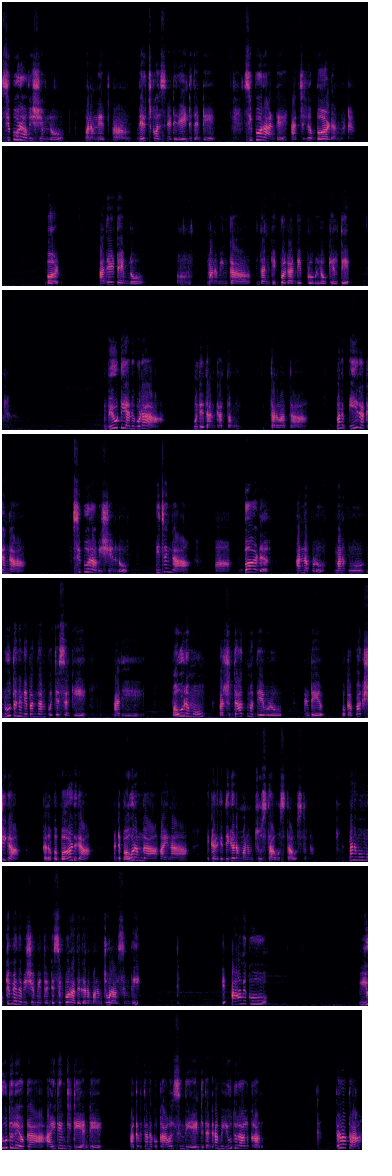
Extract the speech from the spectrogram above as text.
సిపోరా విషయంలో మనం నేర్ నేర్చుకోవాల్సినది ఏంటిదంటే సిపోరా అంటే యాక్చువల్గా బర్డ్ అన్నమాట. బర్డ్. అదే టైంలో మనం ఇంకా దానికి ఎక్కువగా డీప్లోకి వెళ్తే బ్యూటీ అని కూడా ఉంది దానికి అర్థము తర్వాత మనం ఈ రకంగా సిపోరా విషయంలో నిజంగా వచ్చేసరికి అది పౌరము పరిశుద్ధాత్మ దేవుడు అంటే ఒక పక్షిగా కదా ఒక బర్డ్గా అంటే పౌరంగా ఆయన ఇక్కడికి దిగడం మనం చూస్తా వస్తా వస్తున్నాం. మనము ముఖ్యమైన విషయం ఏంటంటే సిబ్బోరా దగ్గర మనం చూడాల్సింది ఆమెకు యూదుల యొక్క ఐడెంటిటీ అంటే అక్కడ తనకు కావాల్సింది ఏంటిదంటే ఆమె యూదురాలు కాదు. తర్వాత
